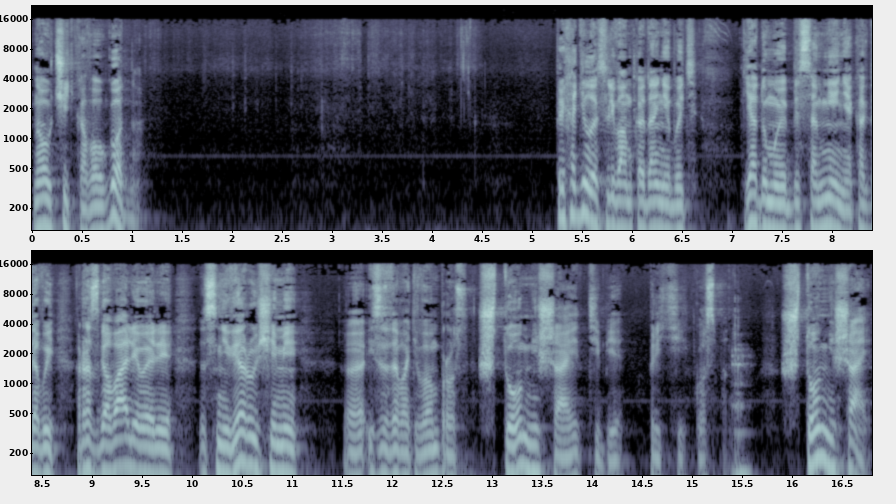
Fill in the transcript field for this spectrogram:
научить кого угодно. Приходилось ли вам когда-нибудь, я думаю, без сомнения, когда вы разговаривали с неверующими э, и задавать вам вопрос, что мешает тебе прийти к Господу? Что мешает?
